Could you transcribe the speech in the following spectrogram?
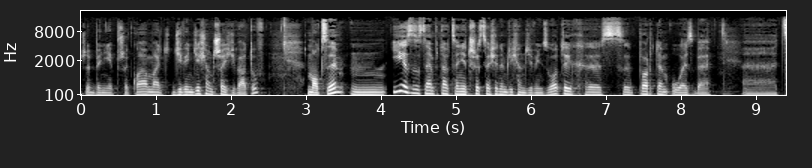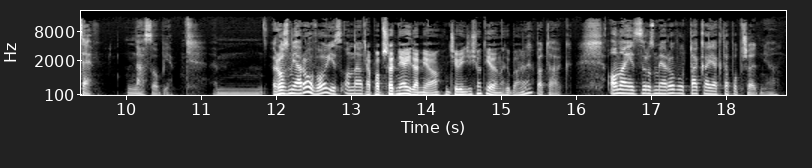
żeby nie przekłamać, 96 W mocy mm, i jest dostępna w cenie 379 zł z portem USB-C na sobie. Mm, rozmiarowo jest ona. A poprzednia ile miała? 91 chyba, nie? Chyba tak. Ona jest rozmiarowo taka jak ta poprzednia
